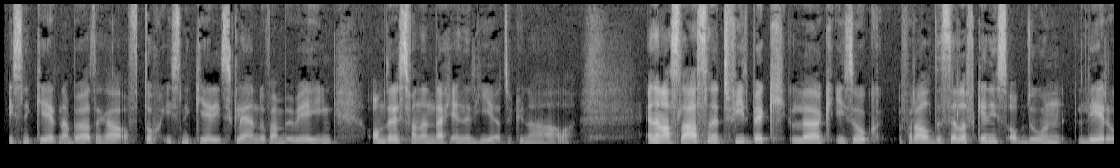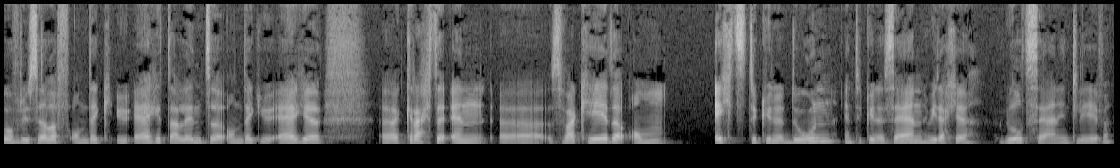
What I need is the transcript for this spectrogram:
eens een keer naar buiten gaat of toch eens een keer iets klein doet van beweging om de rest van de dag energie uit te kunnen halen. En dan als laatste het feedback-luik is ook vooral de zelfkennis opdoen. Leer over jezelf, ontdek je eigen talenten, ontdek je eigen uh, krachten en uh, zwakheden om echt te kunnen doen en te kunnen zijn wie dat je wilt zijn in het leven.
